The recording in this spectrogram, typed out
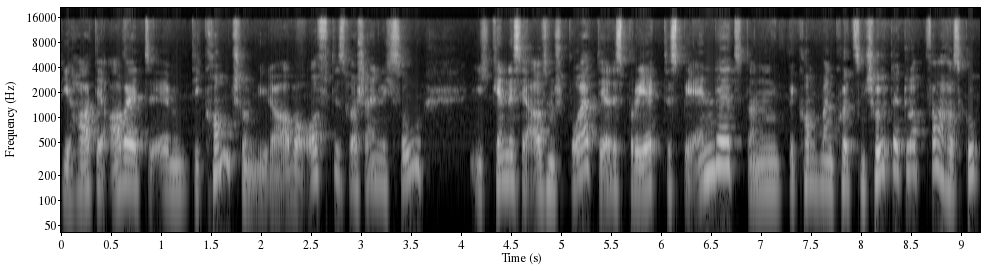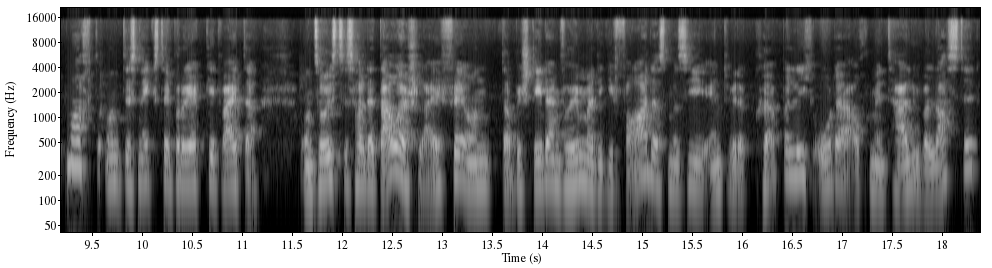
Die harte Arbeit, ähm, die kommt schon wieder, aber oft ist wahrscheinlich so, ich kenne das ja aus dem Sport, ja, das Projekt ist beendet, dann bekommt man einen kurzen Schulterklopfer, hast gut gemacht und das nächste Projekt geht weiter. Und so ist es halt eine Dauerschleife und da besteht einfach immer die Gefahr, dass man sie entweder körperlich oder auch mental überlastet.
